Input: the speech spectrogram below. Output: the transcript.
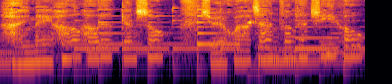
还没好好的感受雪花绽放的气候，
